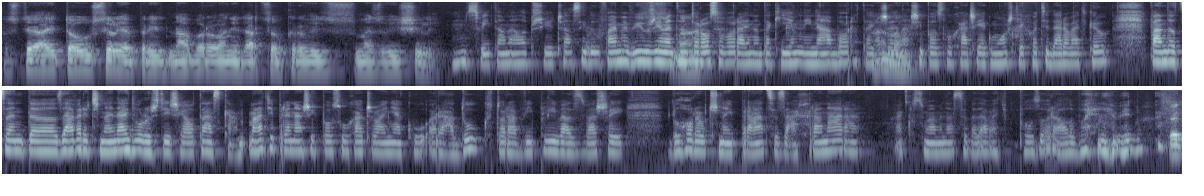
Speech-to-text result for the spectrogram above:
proste aj to úsilie pri náborovaní darcov krvi sme zvýšili. Hm, svíta na lepšie časy, dúfajme. Využijeme tento rozhovor aj na taký jemný nábor, takže ano. naši poslucháči, ak môžete, choďte darovať krv. Pán docent, e, záverečná najdôležitejšia otázka. Máte pre našich poslucháčov aj nejakú radu, ktorá vyplýva z vašej dlhoročnej práce záchranára? Ako si máme na seba dávať pozor, alebo ja neviem. Tak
